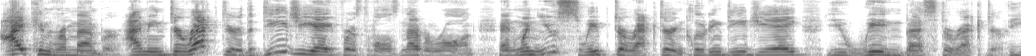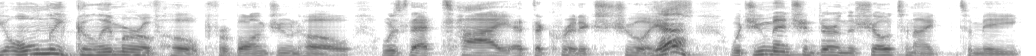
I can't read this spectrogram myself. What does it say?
I can remember. I mean, director, the DGA, first of all, is never wrong. And when you sweep director, including DGA, you win best director. The only glimmer of hope for Bong Joon Ho was that tie at the Critics' Choice, Yeah. which you mentioned during the show tonight to me,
